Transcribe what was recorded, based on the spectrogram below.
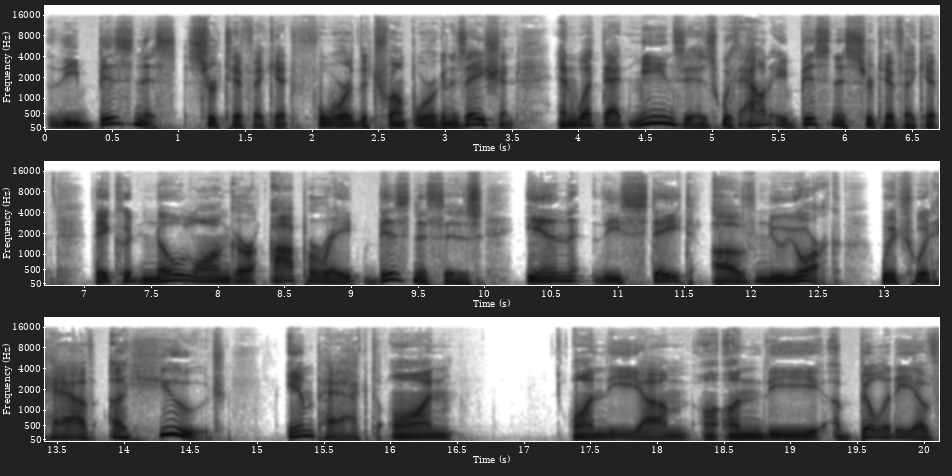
the business certificate for the Trump organization. And what that means is without a business certificate, they could no longer operate businesses in the state of New York, which would have a huge impact on on the um, on the ability of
